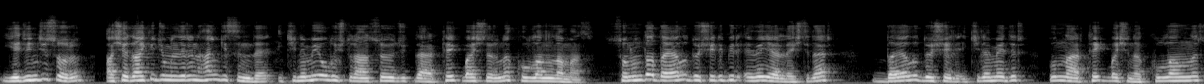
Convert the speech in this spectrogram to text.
Yedinci soru. Aşağıdaki cümlelerin hangisinde ikilemeyi oluşturan sözcükler tek başlarına kullanılamaz? Sonunda dayalı döşeli bir eve yerleştiler. Dayalı döşeli ikilemedir. Bunlar tek başına kullanılır.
